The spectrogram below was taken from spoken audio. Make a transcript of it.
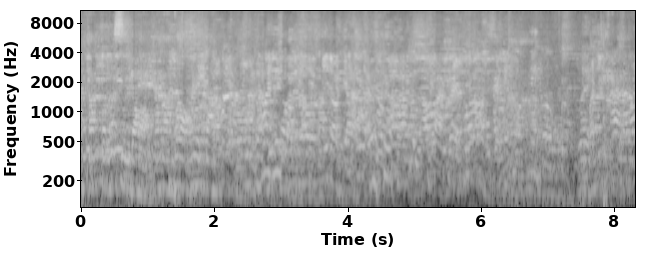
นะครับคนละสี่ดอกนะครับมอบให้กับทุกคนนะครับ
